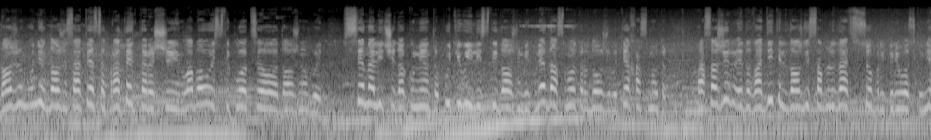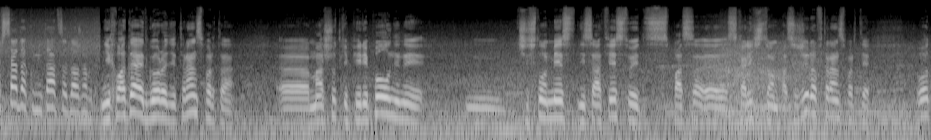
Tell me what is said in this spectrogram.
Должен, у них должны соответствовать протекторы шин, лобовое стекло целое должно быть, все наличие документов, путевые листы должны быть, медосмотр должен быть, техосмотр. Пассажиры, этот водитель должны соблюдать все при перевозке, у них вся документация должна быть. Не хватает в городе транспорта, э, маршрутки переполнены, число мест не соответствует с, э, с количеством пассажиров в транспорте. Вот,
